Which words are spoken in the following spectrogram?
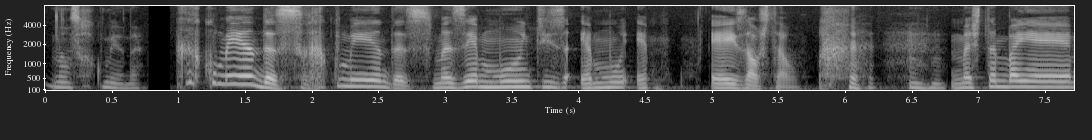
Não se recomenda. Recomenda-se, recomenda-se, mas é muito. É, é, é exaustão. Uhum. mas também é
